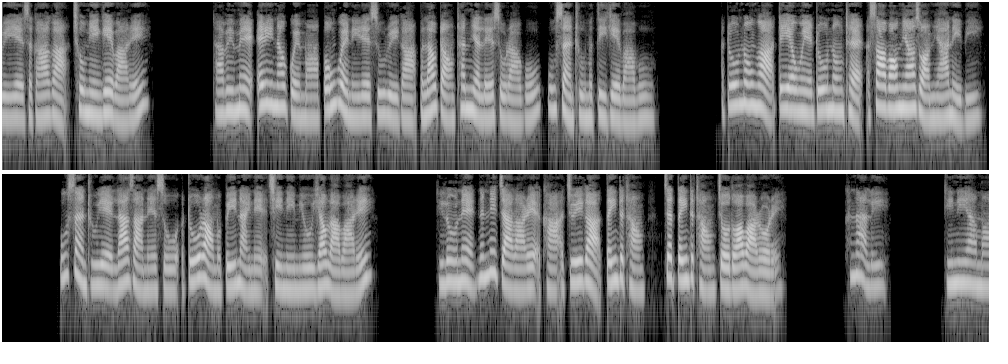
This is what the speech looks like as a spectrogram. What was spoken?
တွေရဲ့စကားကချုံမြင်ခဲ့ပါတယ်။ဒါပေမဲ့အဲ့ဒီနောက်ွယ်မှာပုံးကွယ်နေတဲ့စူးတွေကဘလောက်တောင်ထက်မြက်လဲဆိုတာကိုဦးစံထူးမသိခဲ့ပါဘူး။ အတိုးနှုံးကတရားဝင်အတိုးနှုံးထက်အစာပေါင်းများစွာများနေပြီးဦးစံထူးရဲ့လစာနဲ့ဆိုအတိုးတော်မပေးနိုင်တဲ့အခြေအနေမျိုးရောက်လာပါတယ်။ဒီလိုနဲ့နှစ်နှစ်ကြာလာတဲ့အခါအကျွေးကသိန်းတစ်ထောင်ကျပ်သိန်းတစ်ထောင်ကျော်သွားပါတော့တယ်။ခဏလေးဒီနေရာမှာ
